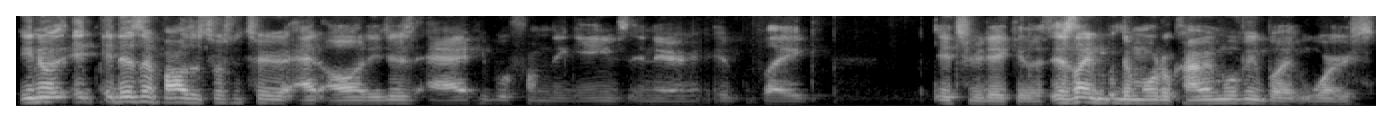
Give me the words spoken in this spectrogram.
you know it, it doesn't follow the source material at all. They just add people from the games in there. It, like it's ridiculous. It's like the Mortal Kombat movie, but worse.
